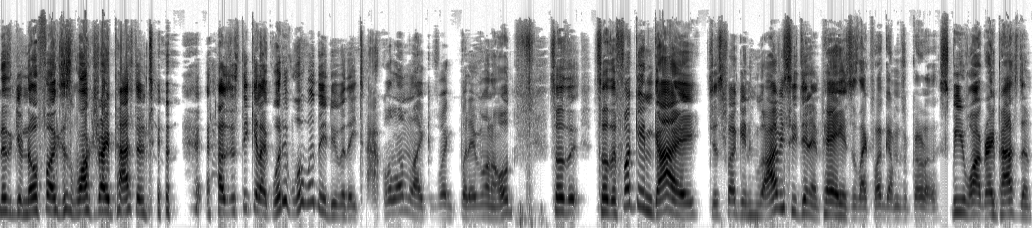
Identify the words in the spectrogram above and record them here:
Doesn't give no fucks. Just walks right past them too. And I was just thinking like, what if, what would they do? Would they tackle them? Like like put everyone on hold? So the so the fucking guy just fucking who obviously didn't pay. He's just like fuck. I'm just gonna speed walk right past him.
